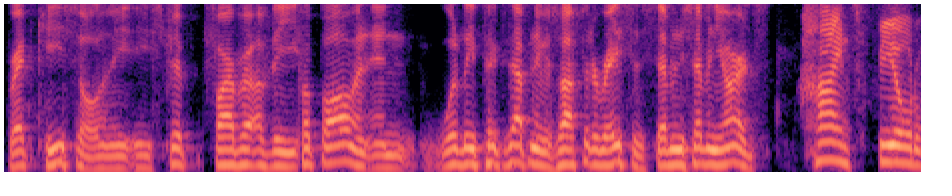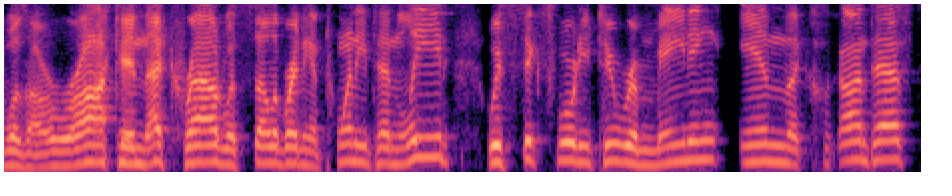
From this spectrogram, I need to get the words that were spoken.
Brett Keisel, and he, he stripped Favre of the football, and, and Woodley picked it up, and he was off to the races, 77 yards. Heinz Field was a rocking. That crowd was celebrating a 2010 lead with 642 remaining in the contest.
